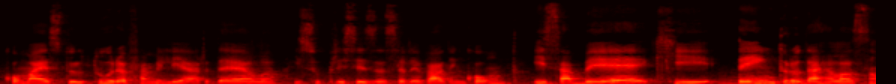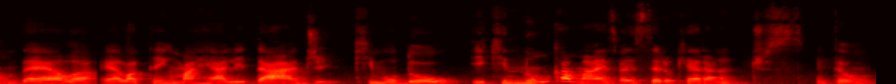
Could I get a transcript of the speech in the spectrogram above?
como é a estrutura familiar dela. Isso precisa ser levado em conta e saber que dentro da relação dela, ela tem uma realidade que mudou e que nunca mais vai ser o que era antes. Então,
